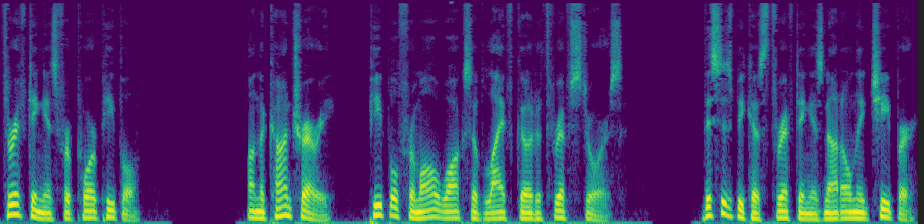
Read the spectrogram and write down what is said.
Thrifting is for poor people. On the contrary, people from all walks of life go to thrift stores. This is because thrifting is not only cheaper,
